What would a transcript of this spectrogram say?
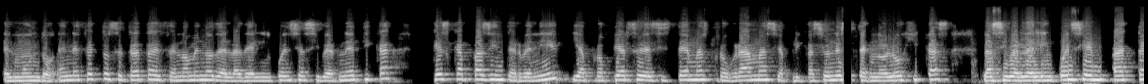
el mundo. En efecto, se trata del fenómeno de la delincuencia cibernética, que es capaz de intervenir y apropiarse de sistemas, programas y aplicaciones tecnológicas. La ciberdelincuencia impacta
